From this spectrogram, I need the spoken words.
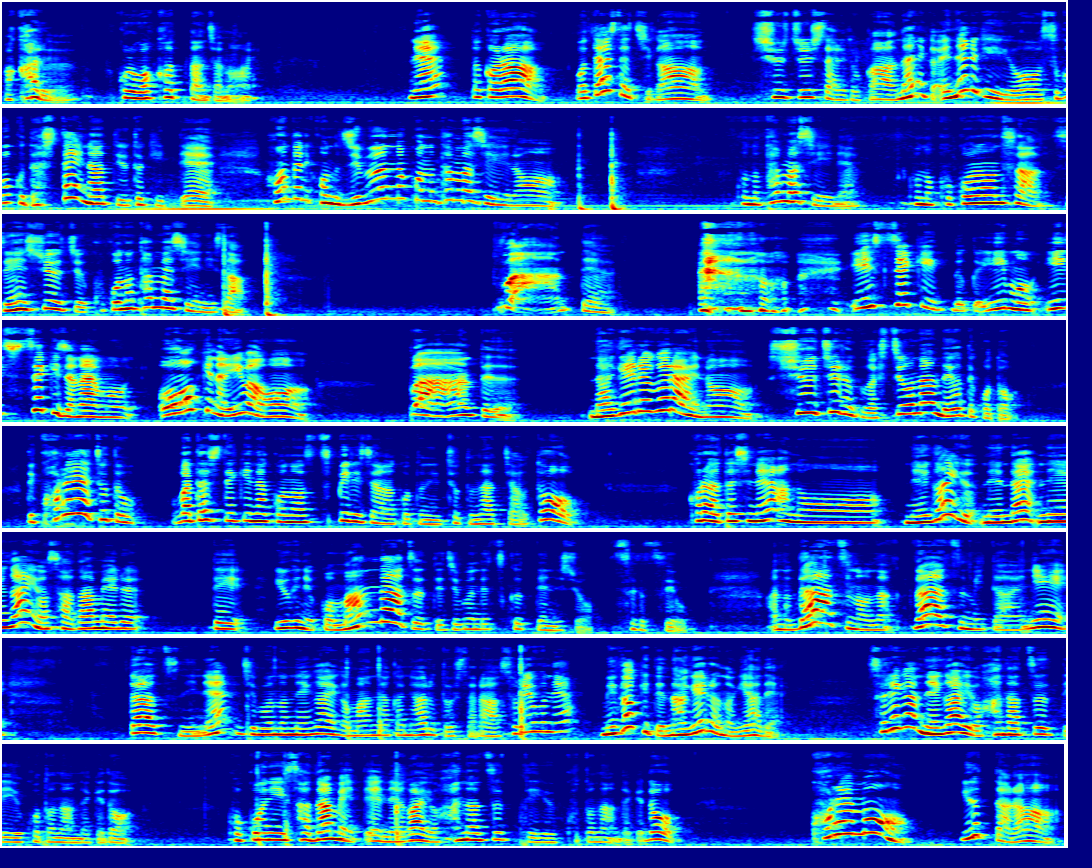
わかる？これ分かったんじゃない？ね？だから、私たちが集中したりとか、何かエネルギーをすごく出したいなっていう時って、本当にこの自分のこの魂のこの魂ね、このここのさ、全集中、ここの魂にさ、ブワーンって、一石とか、いもう一石じゃない、もう大きな岩をバーンって投げるぐらいの集中力が必要なんだよってこと。で、これちょっと私的なこのスピリチュアルなことにちょっとなっちゃうと、これ私ね、あのー、願いを、願いを定めるっていうふうに、こう、マンダーツって自分で作ってんですよ。すぐ強。あの、ダーツのな、ダーツみたいに、ダーツにね、自分の願いが真ん中にあるとしたら、それをね、めがけて投げるの嫌で。それが願いを放つっていうことなんだけど、ここに定めて願いを放つっていうことなんだけど、これも言ったら、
